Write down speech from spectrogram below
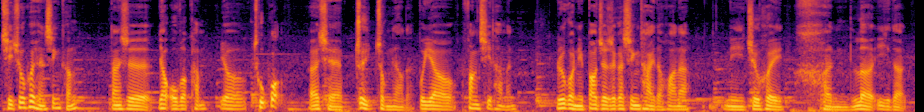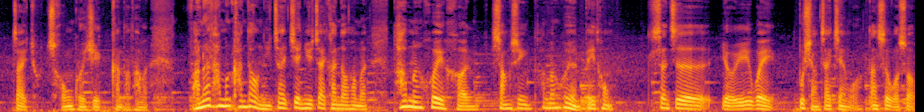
起初会很心疼，但是要 overcome，要突破，而且最重要的，不要放弃他们。如果你抱着这个心态的话呢，你就会很乐意的再重回去看到他们。反而他们看到你在监狱，再看到他们，他们会很伤心，他们会很悲痛，甚至有一位不想再见我，但是我说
